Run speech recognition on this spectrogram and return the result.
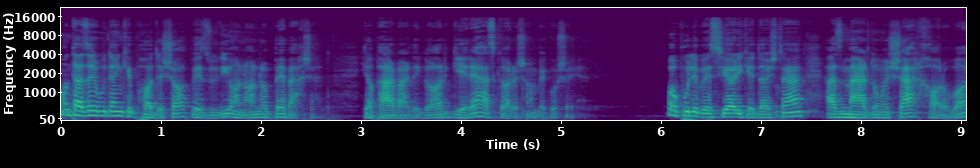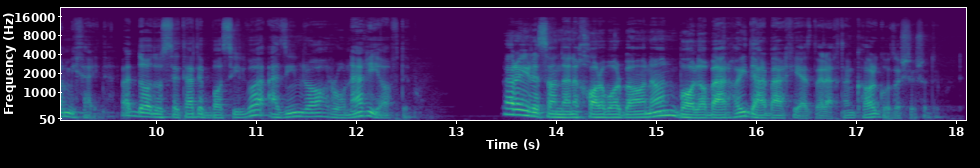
منتظر بودند که پادشاه به زودی آنان را ببخشد یا پروردگار گره از کارشان بگشاید. با پول بسیاری که داشتند از مردم شهر خاروبار میخریدند و داد و ستت باسیلوا از این راه رونقی یافته بود. برای رساندن خاروبار به آنان بالابرهایی در برخی از درختان کار گذاشته شده بود.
